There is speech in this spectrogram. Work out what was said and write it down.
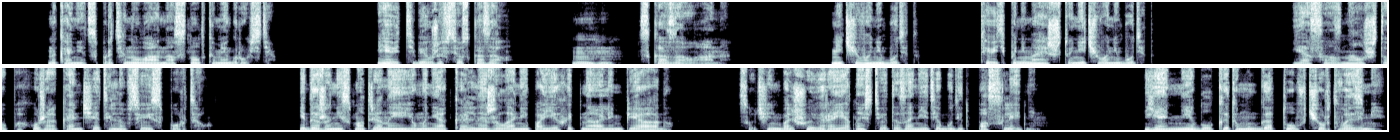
— наконец протянула она с нотками грусти. «Я ведь тебе уже все сказала». «Угу», — сказала она. «Ничего не будет. Ты ведь понимаешь, что ничего не будет». Я осознал, что, похоже, окончательно все испортил. И даже несмотря на ее маниакальное желание поехать на Олимпиаду, с очень большой вероятностью это занятие будет последним. Я не был к этому готов, черт возьми.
